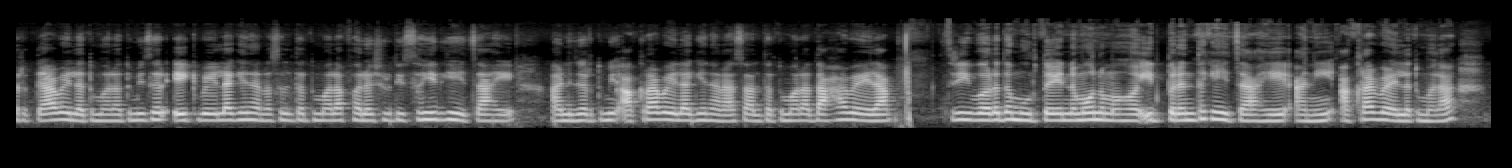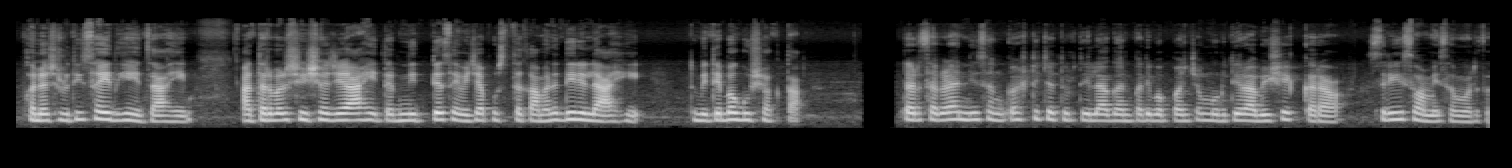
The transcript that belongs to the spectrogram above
तर त्यावेळेला तुम्हाला तुम्ही जर एक वेळेला घेणार असाल तर तुम्हाला फलश्रुती सहित घ्यायचं आहे. आणि जर तुम्ही अकरा वेळेला घेणार असाल तर तुम्हाला दहा वेळेला श्री वरद मूर्तये नमो नमः इथपर्यंत घ्यायचं आहे आणि अकरा वेळेला तुम्हाला फलश्रुती सहित घ्यायचं आहे. अथर्वर शिष्य जे आहे तर नित्यसेवेच्या पुस्तकामध्ये दिलेलं आहे. तुम्ही ते बघू शकता. तर सगळ्यांनी संकष्टी चतुर्थीला गणपती बाप्पांच्या मूर्तीवर अभिषेक करा. श्री स्वामी समर्थ.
